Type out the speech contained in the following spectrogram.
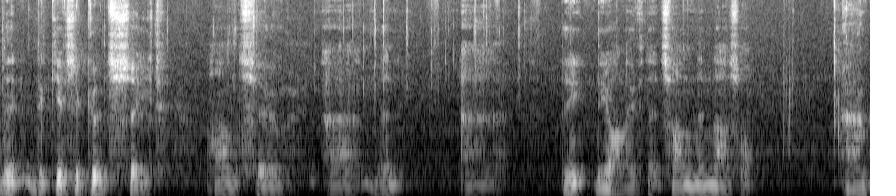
that, that, gives a good seat onto uh, the, uh, the, the olive that's on the nozzle. Um,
